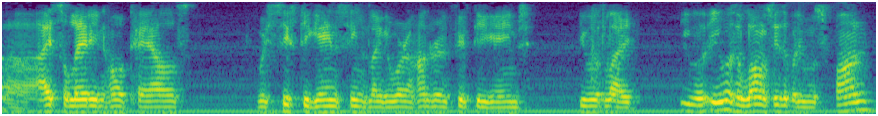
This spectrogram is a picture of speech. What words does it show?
uh, isolated in hotels, which 60 games seems like there were 150 games. It was like it was it was a long season, but it was fun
